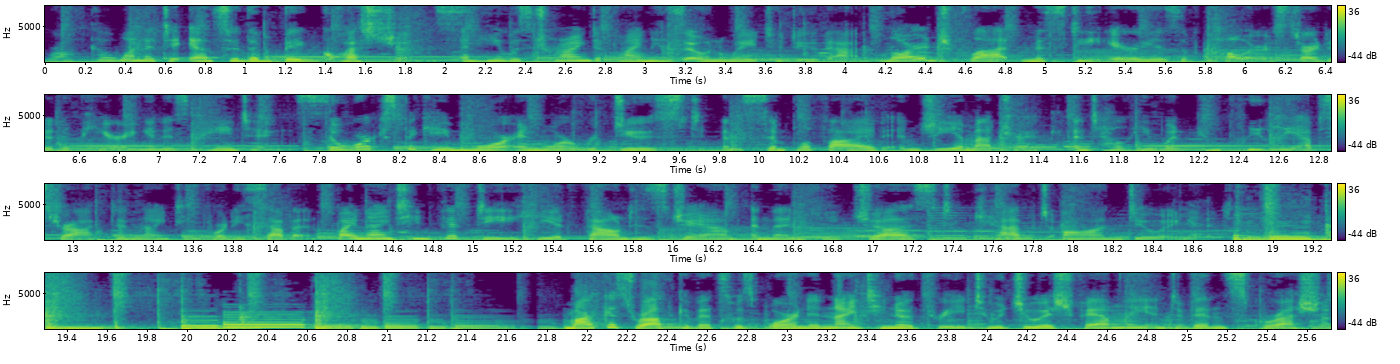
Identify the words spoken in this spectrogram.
Rothko wanted to answer the big questions, and he was trying to find his own way to do that. Large, flat, misty areas of color started appearing in his paintings. The works became more and more reduced and simplified and geometric until he went completely abstract in 1947. By 1950, he had found his jam, and then he just kept on doing it. Marcus Rothkowitz was born in 1903 to a Jewish family in Dvinsk, Russia.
